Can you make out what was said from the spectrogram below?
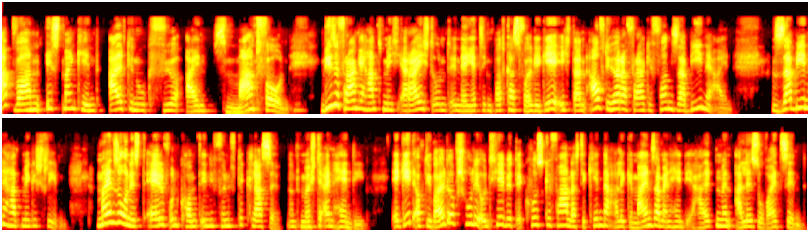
Ab wann ist mein Kind alt genug für ein Smartphone? Diese Frage hat mich erreicht und in der jetzigen Podcast-Folge gehe ich dann auf die Hörerfrage von Sabine ein. Sabine hat mir geschrieben, mein Sohn ist elf und kommt in die fünfte Klasse und möchte ein Handy. Er geht auf die Waldorfschule und hier wird der Kurs gefahren, dass die Kinder alle gemeinsam ein Handy erhalten, wenn alle soweit sind.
